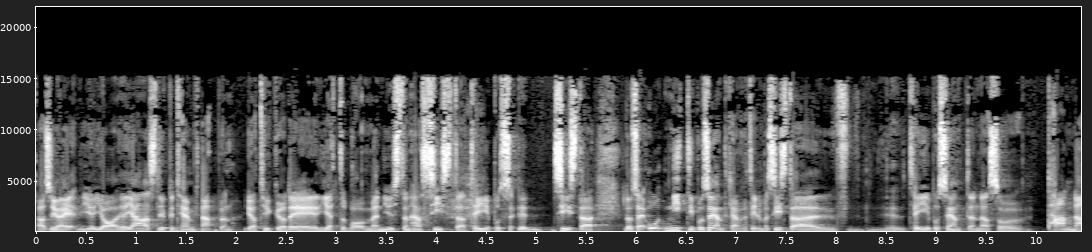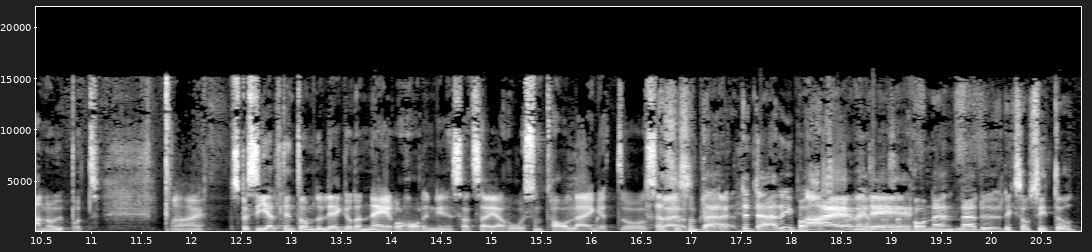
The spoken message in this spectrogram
Alltså jag, jag, jag har gärna sluppit hemknappen. Jag tycker det är jättebra. Men just den här sista 10%, eh, sista, låt säga 90% kanske till och med. Sista eh, 10% alltså pannan och uppåt. Nej. Speciellt inte om du lägger den ner och har den i så att säga horisontalläget och sådär. Alltså sånt där, det... där är ju bara Nej, men att det- sig på när, mm. när du liksom sitter och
